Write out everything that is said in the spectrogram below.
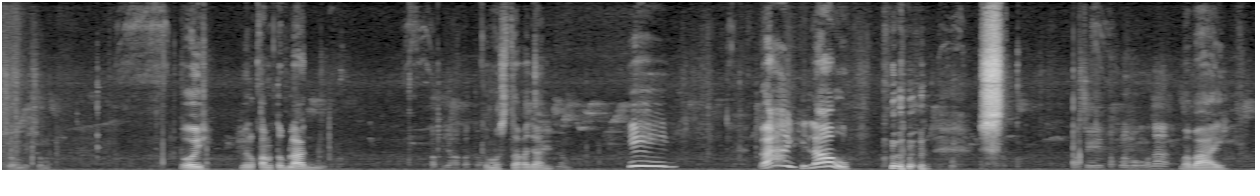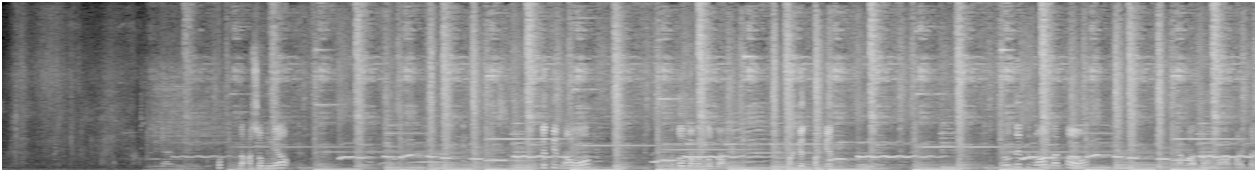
Som isom. Oy, welcome to vlog. Kabya ka dyan? Hey. Ay, hello. Kasi taklabong ko na. Bye-bye. Oh, nakasob niya. Titin ako. Katubang, katubang. Pakit, pakit. So, titin ako na to. Kaya ako ata, ako ito.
